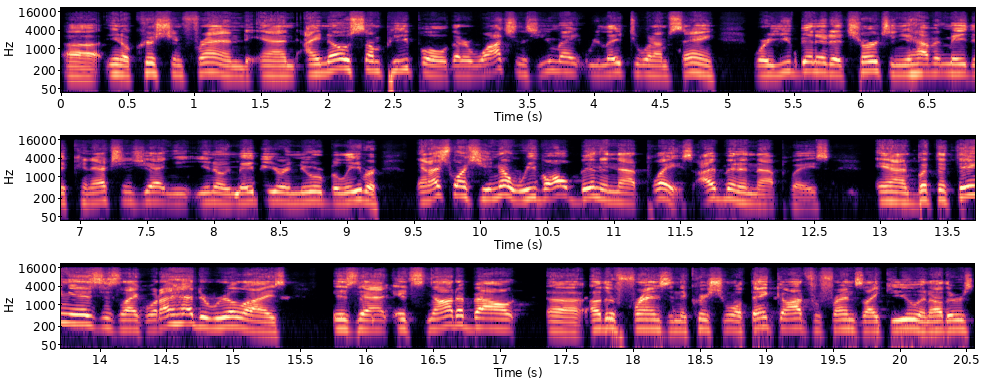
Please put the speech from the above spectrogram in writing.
uh, you know, Christian friend. And I know some people that are watching this, you might relate to what I'm saying, where you've been at a church and you haven't made the connections yet, and you, you know, maybe you're a newer believer. And I just want you to know, we've all been in that place. I've been in that place. And but the thing is, is like what I had to realize is that it's not about uh, other friends in the Christian world. Thank God for friends like you and others.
